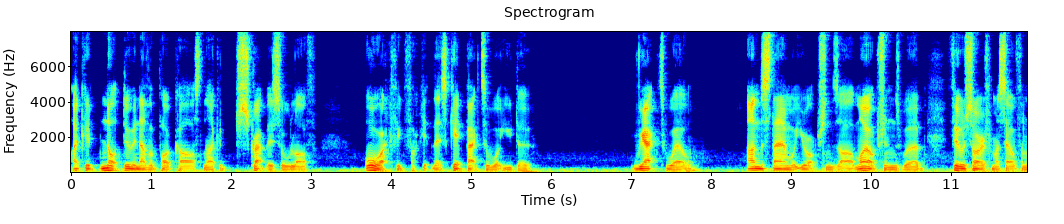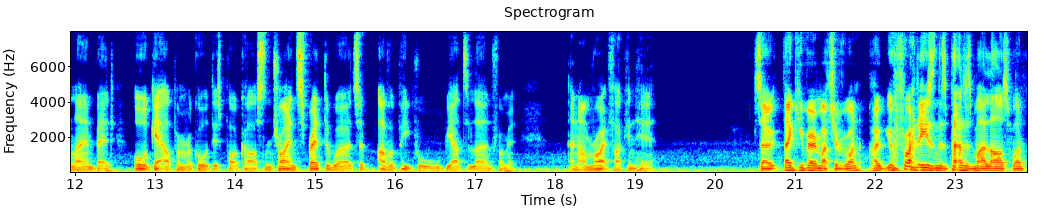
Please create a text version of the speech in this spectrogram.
I could not do another podcast and I could scrap this all off, or I could think, fuck it, let's get back to what you do. React well, understand what your options are. My options were feel sorry for myself and lay in bed, or get up and record this podcast and try and spread the word so other people will be able to learn from it. And I'm right fucking here. So thank you very much, everyone. Hope your Friday isn't as bad as my last one.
